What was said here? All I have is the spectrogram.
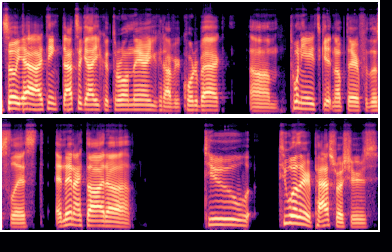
So yeah, I think that's a guy you could throw in there. You could have your quarterback. Um, 28's getting up there for this list, and then I thought uh, two two other pass rushers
